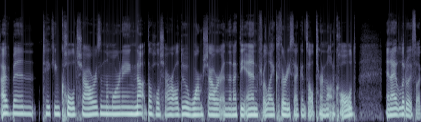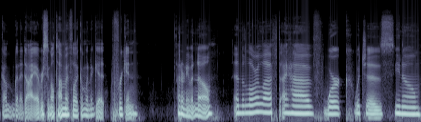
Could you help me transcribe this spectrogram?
I've been taking cold showers in the morning, not the whole shower. I'll do a warm shower and then at the end for like 30 seconds I'll turn it on cold. And I literally feel like I'm going to die every single time. I feel like I'm going to get freaking, I don't even know. in the lower left, I have work, which is, you know,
